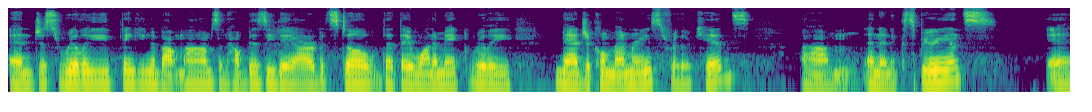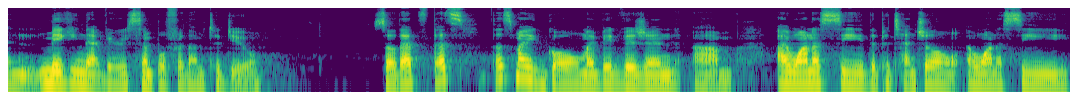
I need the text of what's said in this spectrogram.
and just really thinking about moms and how busy they are, but still that they want to make really magical memories for their kids um, and an experience and making that very simple for them to do. So that's that's that's my goal, my big vision. Um, I want to see the potential. I want to see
